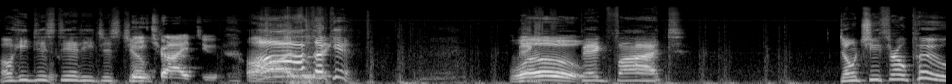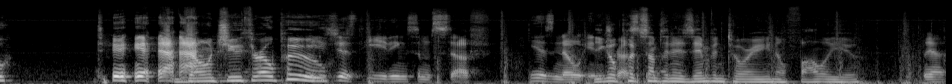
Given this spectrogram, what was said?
Oh, he just did. He just jumped. He tried to. Oh, look like- it! Whoa! Big fight. Don't you throw poo. Don't you throw poo. He's just eating some stuff. He has no interest. You go put in something in his inventory and he'll follow you. Yeah.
